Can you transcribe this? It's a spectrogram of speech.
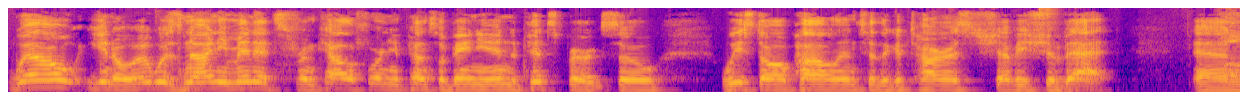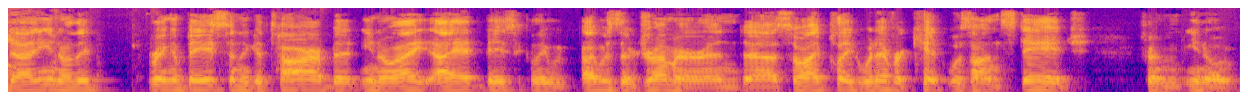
Well, you know, it was 90 minutes from California, Pennsylvania into Pittsburgh, so we used to all pile into the guitarist Chevy Chevette, and Whoa. uh, you know they bring a bass and a guitar, but you know I I had basically I was their drummer, and uh, so I played whatever kit was on stage from you know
